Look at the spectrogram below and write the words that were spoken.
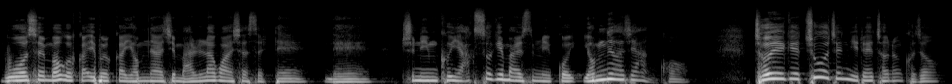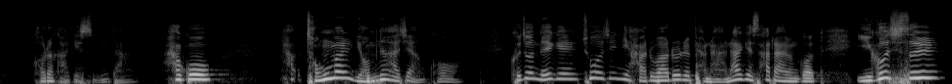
무엇을 먹을까 입을까 염려하지 말라고 하셨을 때 네, 주님 그 약속의 말씀 믿고 염려하지 않고 저에게 주어진 일에 저는 그저 걸어가겠습니다. 하고 정말 염려하지 않고 그저 내게 주어진 이 하루하루를 편안하게 살아가는 것 이것을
